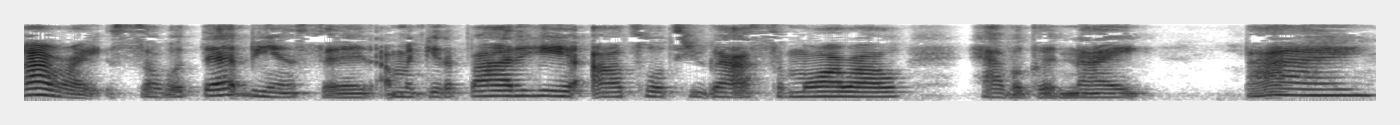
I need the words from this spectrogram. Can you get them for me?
All right. So with that being said, I'm going to get up out of here. I'll talk to you guys tomorrow. Have a good night. Bye.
